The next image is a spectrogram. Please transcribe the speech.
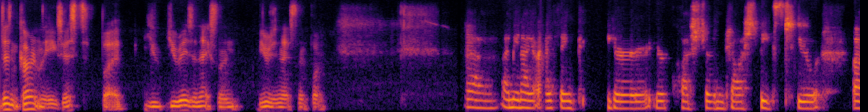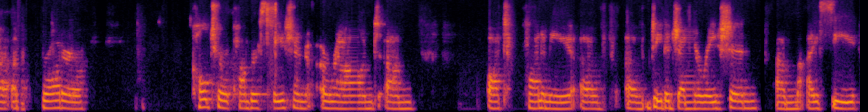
doesn't currently exist, but you you raise an excellent you raise an excellent point. Yeah, I mean, I I think your your question, Josh, speaks to uh, a broader cultural conversation around um, autonomy of, of data generation. Um, I see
